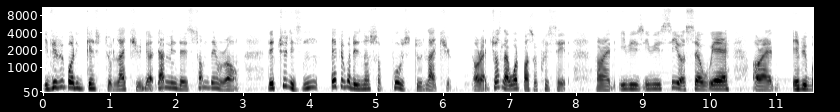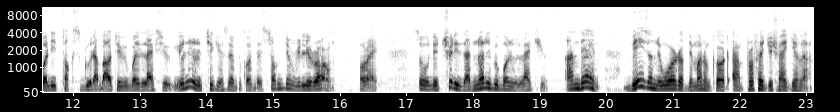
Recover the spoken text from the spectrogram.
if everybody gets to like you that that means there's something wrong. The truth is everybody is not supposed to like you all right just like what pastor chris said. All right if you if you see yourself where all right everybody talks good about you everybody likes you you need to check yourself because there's something really wrong. All right so the truth is that not everybody will like you. And then based on the word of the man of god and prophet joshua Iginla,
